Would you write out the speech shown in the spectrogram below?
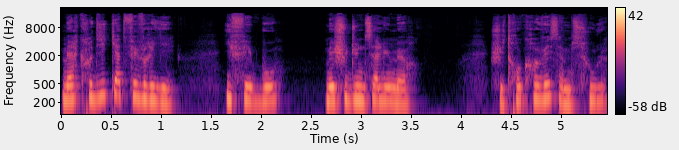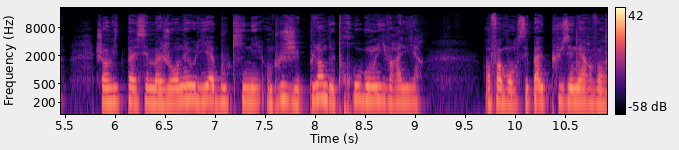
Mercredi 4 février. Il fait beau, mais je suis d'une sale humeur. Je suis trop crevée, ça me saoule. J'ai envie de passer ma journée au lit à bouquiner. En plus, j'ai plein de trop bons livres à lire. Enfin bon, c'est pas le plus énervant.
